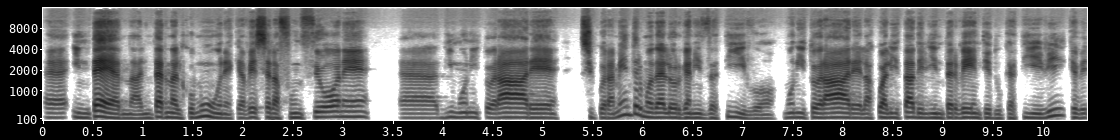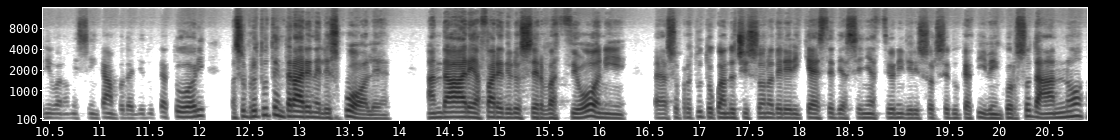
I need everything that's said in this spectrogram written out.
eh, interna, interna al comune, che avesse la funzione eh, di monitorare sicuramente il modello organizzativo, monitorare la qualità degli interventi educativi che venivano messi in campo dagli educatori, ma soprattutto entrare nelle scuole, andare a fare delle osservazioni, eh, soprattutto quando ci sono delle richieste di assegnazioni di risorse educative in corso d'anno,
